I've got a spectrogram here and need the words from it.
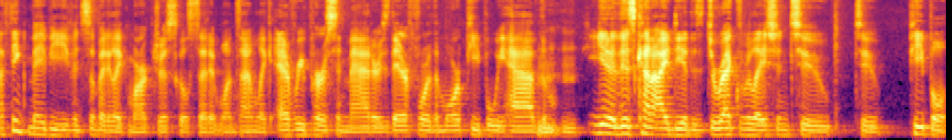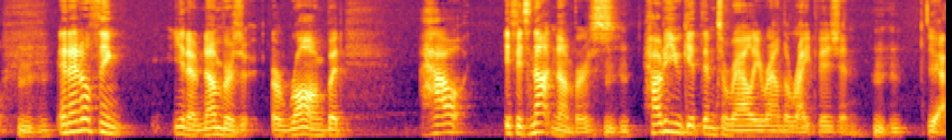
I think maybe even somebody like Mark Driscoll said at one time, like every person matters. Therefore, the more people we have, the you know this kind of idea, this direct relation to to people. And I don't think you know numbers are, are wrong, but how if it's not numbers, how do you get them to rally around the right vision? Yeah.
